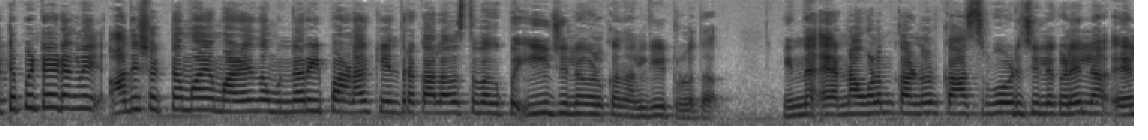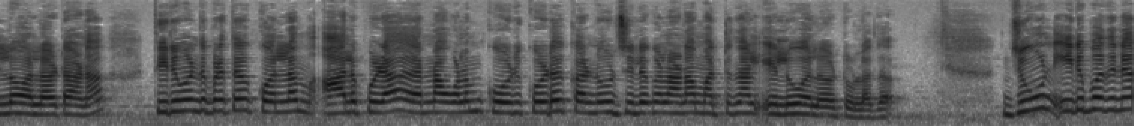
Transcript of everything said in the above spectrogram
ഒറ്റപ്പെട്ടയിടങ്ങളിൽ അതിശക്തമായ മഴയെന്ന മുന്നറിയിപ്പാണ് കേന്ദ്ര കാലാവസ്ഥാ വകുപ്പ് ഈ ജില്ലകൾക്ക് നൽകിയിട്ടുള്ളത്. ഇന്ന് എറണാകുളം കണ്ണൂർ കാസർഗോഡ് ജില്ലകളിൽ യെല്ലോ അലേർട്ടാണ്. തിരുവനന്തപുരത്ത് കൊല്ലം ആലപ്പുഴ എറണാകുളം കോഴിക്കോട് കണ്ണൂർ ജില്ലകളാണ് മറ്റന്നാൾ യെല്ലോ അലേർട്ട് ഉള്ളത് ജൂൺ ഇരുപതിന്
